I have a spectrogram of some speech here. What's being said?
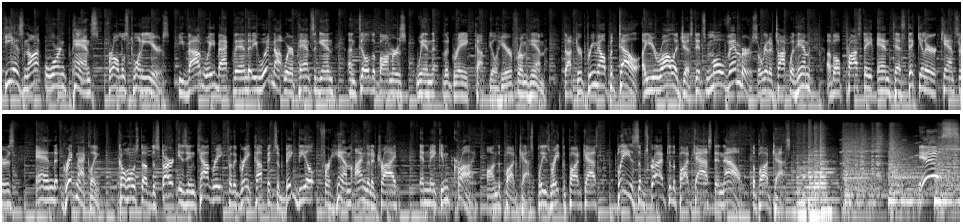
He has not worn pants for almost 20 years. He vowed way back then that he would not wear pants again until the Bombers win the Grey Cup. You'll hear from him. Dr. Premal Patel, a urologist. It's Movember, so we're going to talk with him about prostate and testicular cancers. And Greg Mackling, co host of The Start, is in Calgary for the Grey Cup. It's a big deal for him. I'm going to try and make him cry on the podcast. Please rate the podcast. Please subscribe to the podcast. And now, the podcast. Yes,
